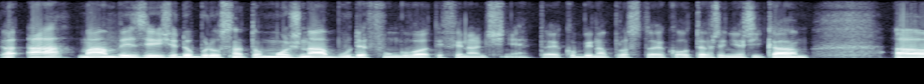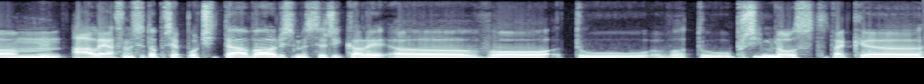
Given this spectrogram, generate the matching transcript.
a, a mám vizi, že do budoucna to možná bude fungovat i finančně. To jakoby naprosto jako otevřeně říkám. Um, hmm. Ale já jsem si to přepočítával, když jsme si říkali uh, o, tu, o tu upřímnost, tak uh,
